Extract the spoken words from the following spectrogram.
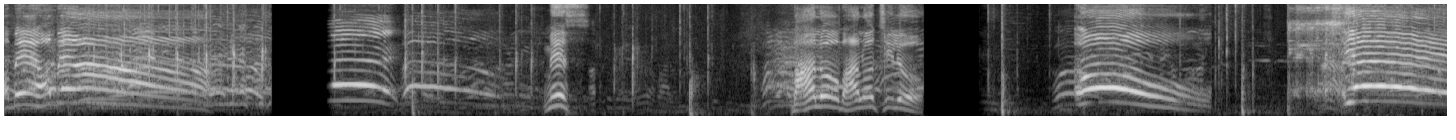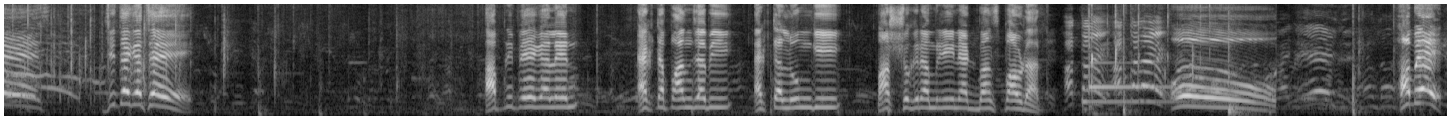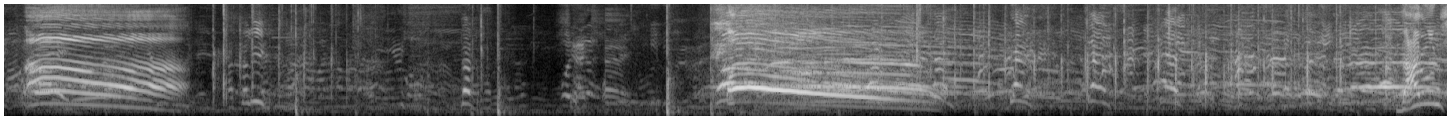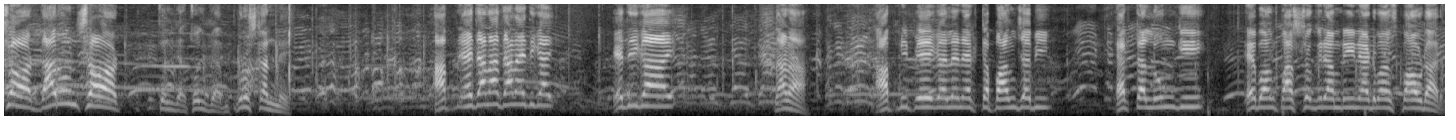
হবে হবে মিস ভালো ভালো ছিল। ও! জিতে গেছে। আপনি পেয়ে গেলেন একটা পাঞ্জাবি একটা লুঙ্গি পাঁচশো গ্রাম রিন অ্যাডভান্স পাউডার। ও! হবে। দারুণ শট দারুণ শট চল যা চল যা, পুরস্কার নেই আপনি এই দাঁড়া দাঁড়া এদিকায় এদিকায় দাঁড়া। আপনি পেয়ে গেলেন একটা পাঞ্জাবি, একটা লুঙ্গি এবং পাঁচশো গ্রাম রিন অ্যাডভান্স পাউডার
